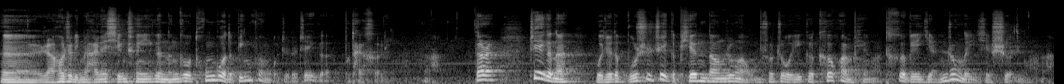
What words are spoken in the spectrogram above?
嗯，然后这里面还能形成一个能够通过的冰缝，我觉得这个不太合理啊。当然，这个呢，我觉得不是这个片子当中啊，我们说作为一个科幻片啊，特别严重的一些设定啊。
